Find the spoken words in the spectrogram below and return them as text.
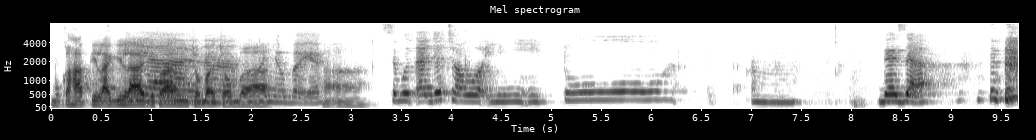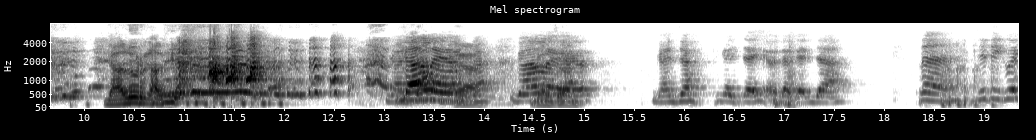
buka hati lagi lah Iya, gitu kan nah, coba-coba Coba-coba ya. Ah, ah. Sebut aja cowok ini itu em, Gaza. jalur kali galer Ya. galer Gajah. gajah ya udah gajah nah jadi gue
